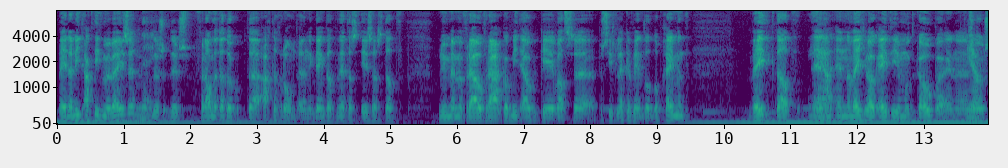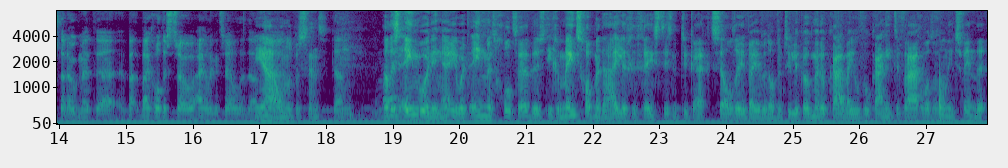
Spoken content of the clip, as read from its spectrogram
ben je daar niet actief mee bezig. Nee. Dus, dus verandert dat ook op de achtergrond. En ik denk dat het net als is als dat nu met mijn vrouw vraag ik ook niet elke keer wat ze precies lekker vindt. Want op een gegeven moment weet ik dat. En, Ja. en dan weet je welk eten je moet kopen. En eh, Ja. zo is dat ook met, eh, bij- God is het zo eigenlijk hetzelfde. Dan, Ja, eh, 100%. dan, Dat is eenwording, hè? Je wordt één met God, hè? Dus die gemeenschap met de Heilige Geest is natuurlijk eigenlijk hetzelfde. Wij hebben dat natuurlijk ook met elkaar. Wij hoeven elkaar niet te vragen wat we van iets vinden.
